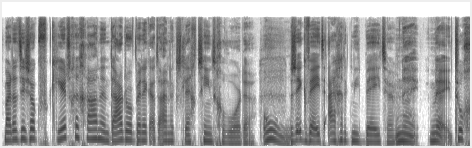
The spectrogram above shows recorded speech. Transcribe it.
Maar dat is ook verkeerd gegaan en daardoor ben ik uiteindelijk slechtziend geworden. Dus ik weet eigenlijk niet beter. Nee, nee, toch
